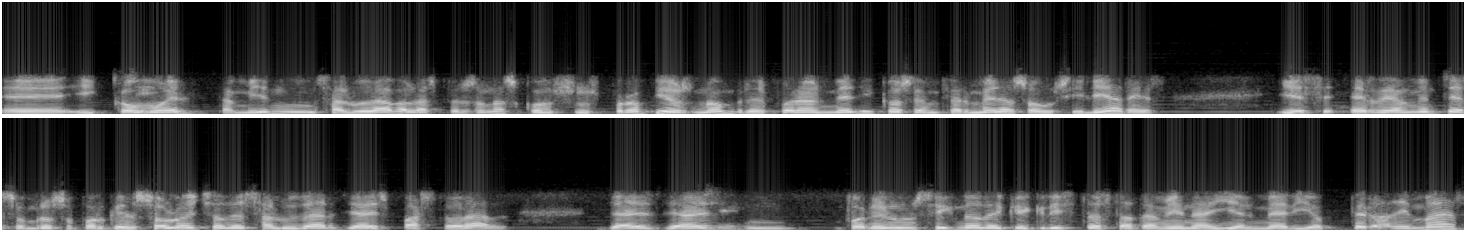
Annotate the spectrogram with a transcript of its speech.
eh, y cómo él también saludaba a las personas con sus propios nombres, fueran médicos, enfermeras o auxiliares. Y es, es realmente asombroso porque el solo hecho de saludar ya es pastoral ya es, ya es poner un signo de que Cristo está también ahí en medio. Pero además,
